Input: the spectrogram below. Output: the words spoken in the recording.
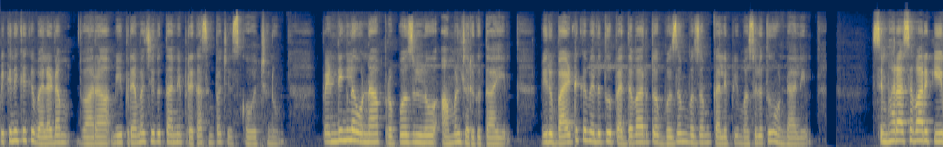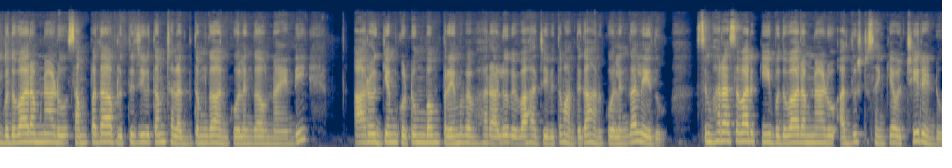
పిక్నిక్కి వెళ్ళడం ద్వారా మీ ప్రేమ జీవితాన్ని ప్రకాశింప చేసుకోవచ్చును పెండింగ్లో ఉన్న ప్రపోజల్లు అమలు జరుగుతాయి. మీరు బయటకు వెళుతూ పెద్దవారితో భుజం భుజం కలిపి మసులుతూ ఉండాలి. సింహరాశి వారికి బుధవారం నాడు సంపద వృత్తి జీవితం చాలా అద్భుతంగా అనుకూలంగా ఉన్నాయండి. ఆరోగ్యం కుటుంబం ప్రేమ వ్యవహారాలు వివాహ జీవితం అంతగా అనుకూలంగా లేదు. సింహరాశి వారికి బుధవారం నాడు అదృష్ట సంఖ్య వచ్చి రెండు.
